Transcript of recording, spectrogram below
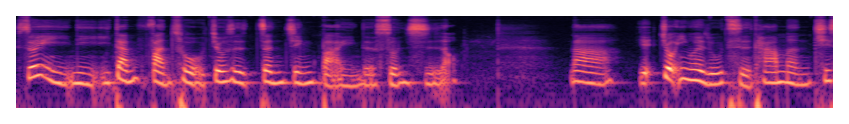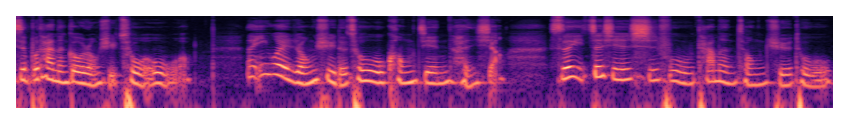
所以你一旦犯错，就是真金白银的损失哦。那。也就因为如此，他们其实不太能够容许错误哦。那因为容许的错误空间很小，所以这些师傅他们从学徒，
